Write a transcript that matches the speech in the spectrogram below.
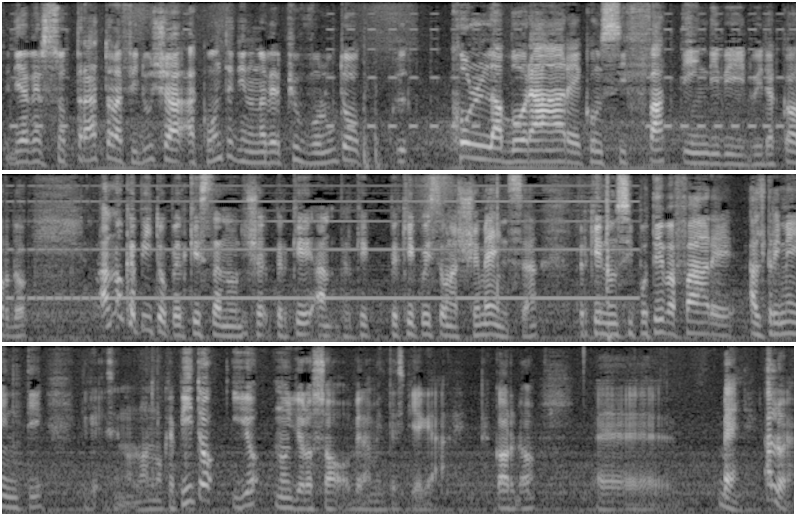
di aver sottratto la fiducia a Conte di non aver più voluto collaborare con siffatti individui, d'accordo? Hanno capito perché, stanno, perché, perché, perché questa è una scemenza? Perché non si poteva fare altrimenti? Perché se non lo hanno capito io non glielo so veramente spiegare d'accordo? Eh, bene, allora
